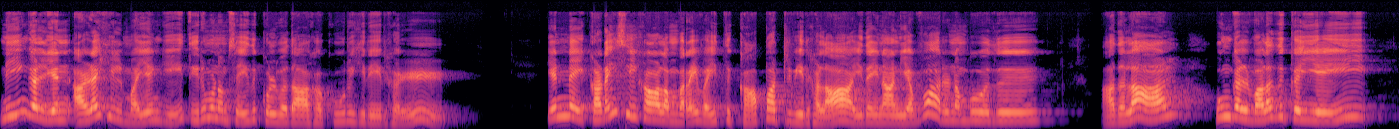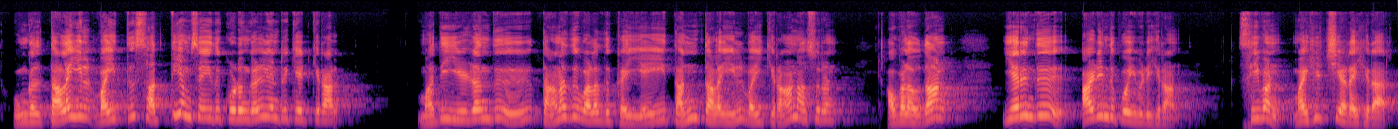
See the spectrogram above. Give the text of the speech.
நீங்கள் என் அழகில் மயங்கி திருமணம் செய்து கொள்வதாக கூறுகிறீர்கள். என்னை கடைசி காலம் வரை வைத்து காப்பாற்றுவீர்களா? இதை நான் எவ்வாறு நம்புவது? அதலால் உங்கள் வலது கையை உங்கள் தலையில் வைத்து சத்தியம் செய்து கொடுங்கள் என்று கேட்கிறாள். மதி இழந்து தனது வலது கையை தன் தலையில் வைக்கிறான் அசுரன். அவ்வளவுதான். எரிந்து அழிந்து போய்விடுகிறான். சிவன் மகிழ்ச்சி அடைகிறார்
